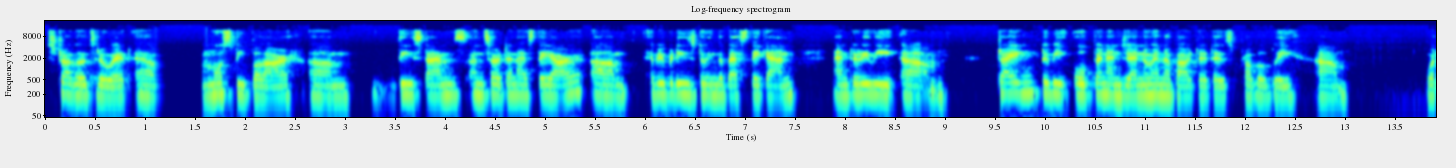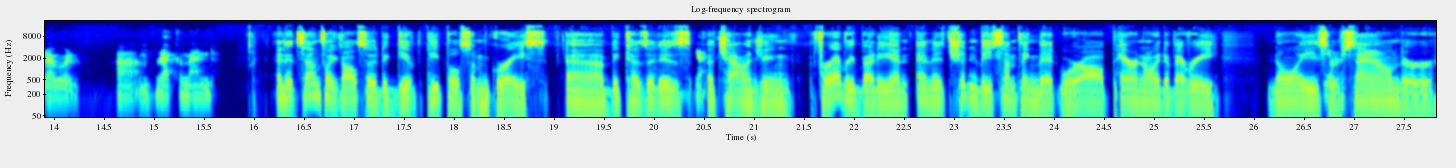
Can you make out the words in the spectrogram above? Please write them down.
struggle through it uh, most people are um, these times, uncertain as they are, um, everybody's doing the best they can. And to really um, trying to be open and genuine about it is probably um, what I would um, recommend. And it sounds like also to give people some grace uh, because it is yeah. a challenging for everybody, and and it shouldn't be something that we're all paranoid of every noise yeah. or sound or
